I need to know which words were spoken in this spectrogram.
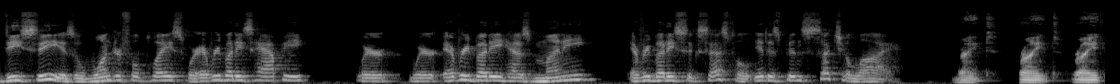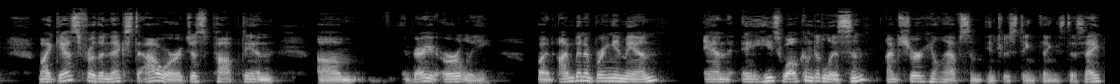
dc is a wonderful place where everybody's happy where where everybody has money everybody's successful it has been such a lie right right right my guest for the next hour just popped in um, very early, but I'm going to bring him in and he's welcome to listen. I'm sure he'll have some interesting things to say,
